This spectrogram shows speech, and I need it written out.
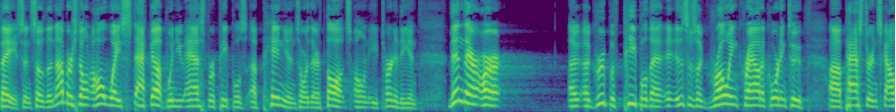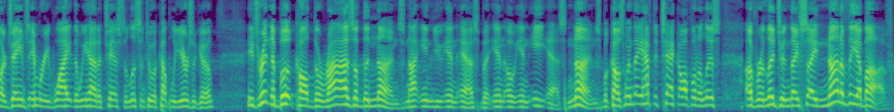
face. And so the numbers don't always stack up when you ask for people's opinions or their thoughts on eternity. And then there are a, a group of people that this is a growing crowd according to uh, pastor and scholar James Emery White that we had a chance to listen to a couple of years ago. He's written a book called The Rise of the Nones, not N U N S, but N O N E S, nones, because when they have to check off on a list of religion, they say none of the above.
